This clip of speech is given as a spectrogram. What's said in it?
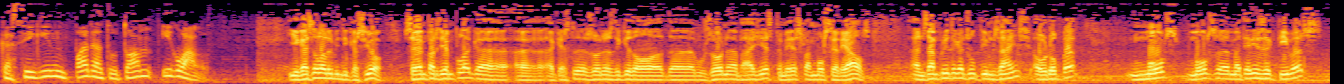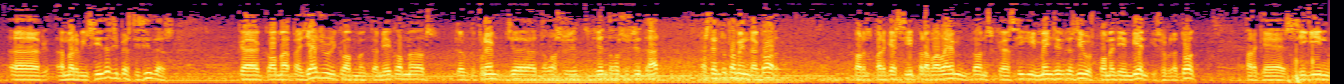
que siguin per a tothom igual i aquesta és la reivindicació. Sabem, per exemple, que eh, aquestes zones d'aquí d'Osona, Bages, també es fan molts cereals. Ens han prohibit aquests últims anys a Europa molts, molts eh, matèries actives eh, amb herbicides i pesticides que com a pagesos i com, també com a, que farem de la societat, gent de la societat estem totalment d'acord per, perquè si prevalem doncs, que siguin menys agressius pel medi ambient i sobretot perquè siguin,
